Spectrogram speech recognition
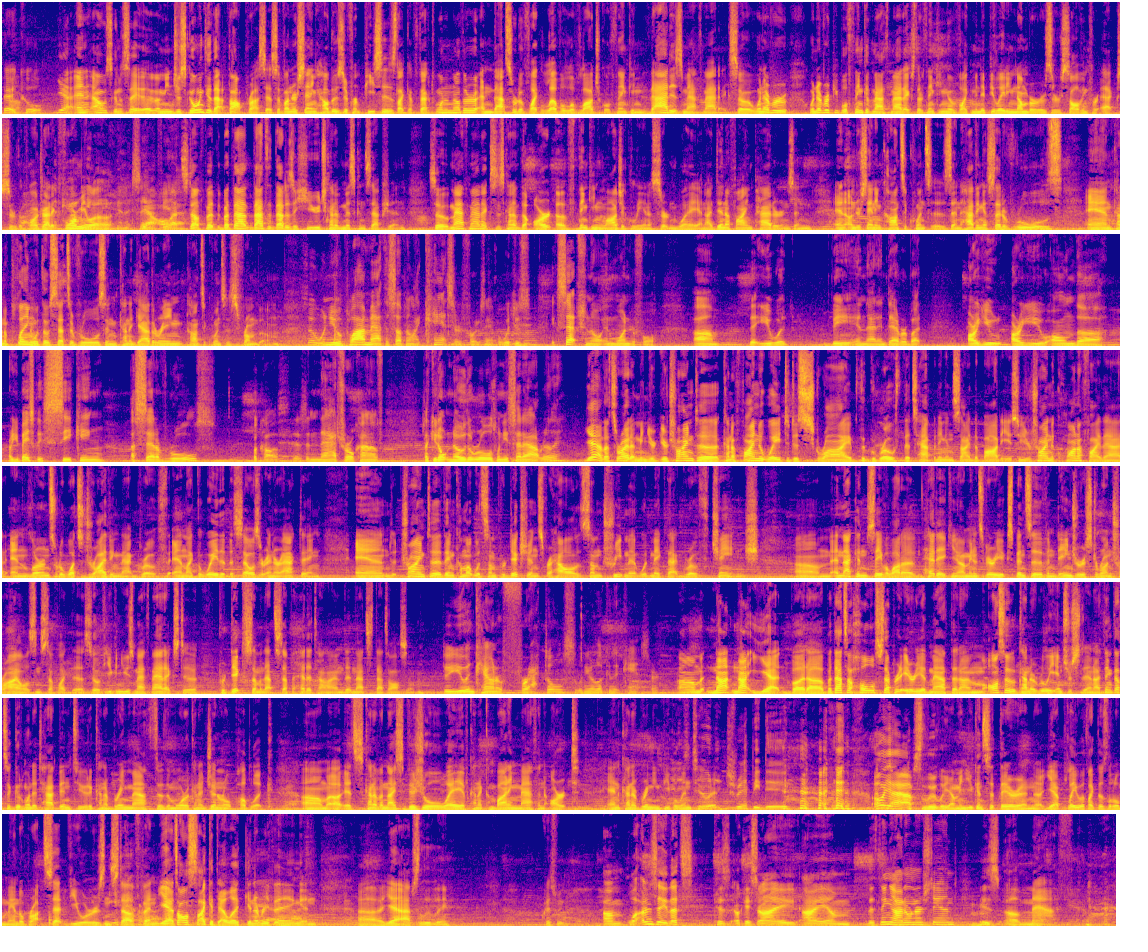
Very cool. Yeah, and I was going to say, uh, I mean, just going through that thought process of understanding how those different pieces like affect one another, and that sort of like level of logical thinking, that is mathematics. So whenever whenever people think of mathematics, they're thinking of like manipulating numbers or solving for x or the quadratic the formula, itself, yeah, all yeah. that stuff. But but that that's that is a huge kind of misconception. So mathematics is kind of the art of thinking logically in a certain way and identifying patterns and and understanding consequences and having a set of rules and kind of playing with those sets of rules and kind of gathering consequences from them. So when you apply math to something like cancer, for example, which is exceptional and wonderful, um, that you would be in that endeavor. But are you are you on the are you basically seeking a set of rules because there's a natural kind of like you don't know the rules when you set out, really? Yeah, that's right. I mean, you're, you're trying to kind of find a way to describe the growth that's happening inside the body. So you're trying to quantify that and learn sort of what's driving that growth and like the way that the cells are interacting. And trying to then come up with some predictions for how some treatment would make that growth change. Um, and that can save a lot of headache. You know, I mean, it's very expensive and dangerous to run trials and stuff like this. So if you can use mathematics to predict some of that stuff ahead of time, then that's that's awesome. Do you encounter fractals when you're looking at cancer? Um, not not yet, but uh, but that's a whole separate area of math that I'm also kind of really interested in. I think that's a good one to tap into to kind of bring math to the more kind of general public. Um, uh, it's kind of a nice visual way of kind of combining math and art and kind of bringing people into it. Trippy, dude. oh yeah, absolutely. I mean, you can sit there and uh, yeah, play with like those little Mandelbrot set viewers and stuff, and yeah, it's all psychedelic and everything, and uh, yeah, absolutely. Chris, we, Um, well, I would say that's because okay. So I I am the thing I don't understand is uh, math.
